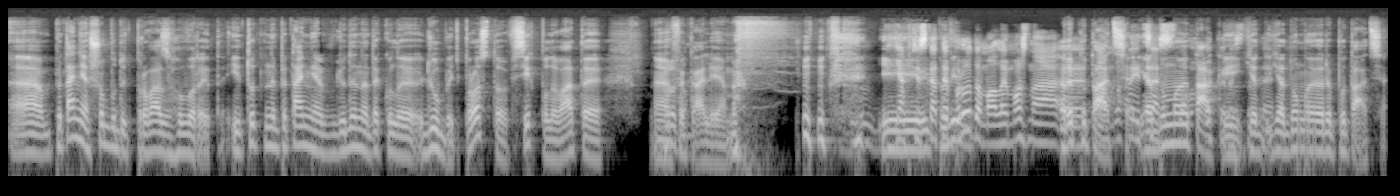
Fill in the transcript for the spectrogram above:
Е, Питання, що будуть про вас говорити. І тут не питання, людина деколи любить просто всіх поливати е, фекаліями. І, я хотів сказати брудом, але можна е, та, Репутація. можна і Я думаю, так. Я, я думаю, репутація.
